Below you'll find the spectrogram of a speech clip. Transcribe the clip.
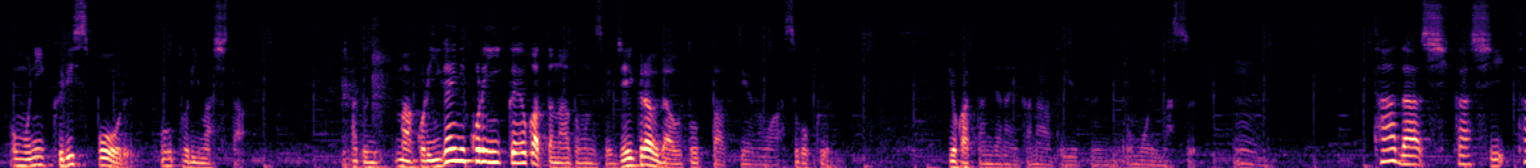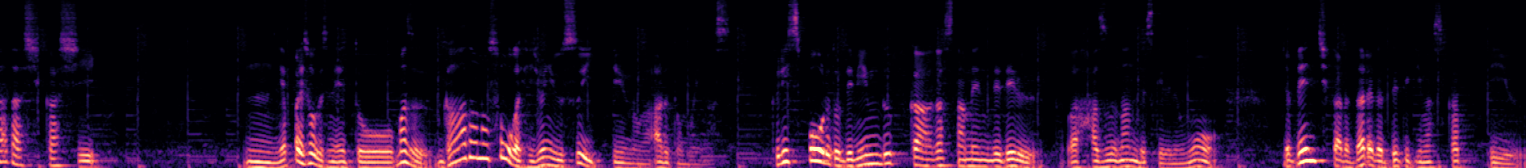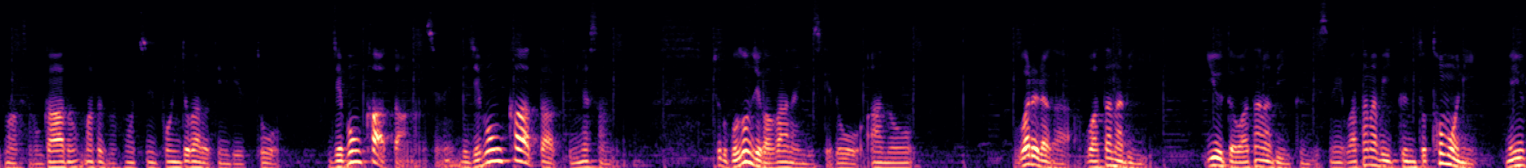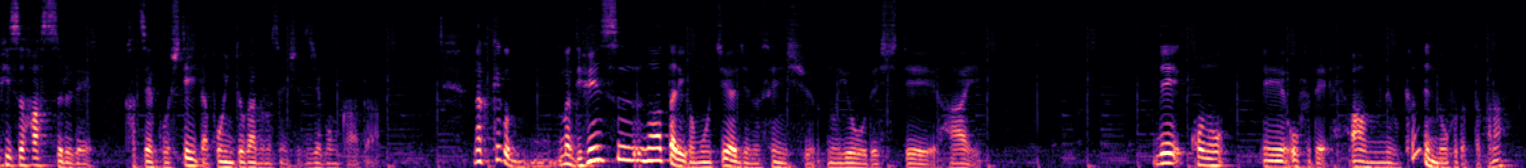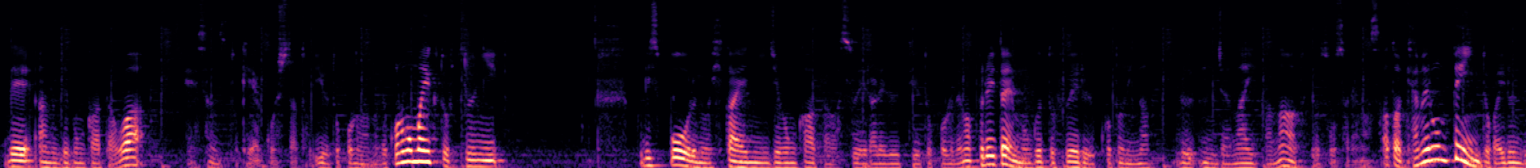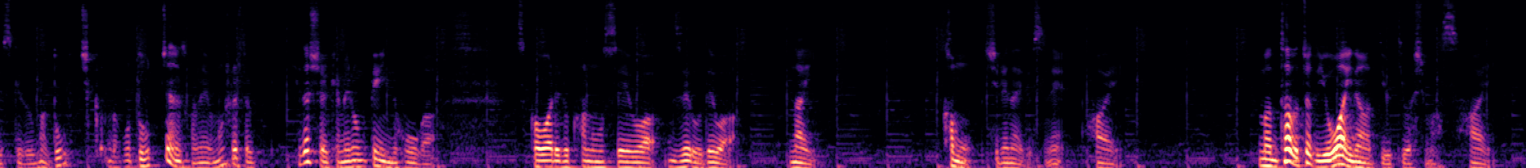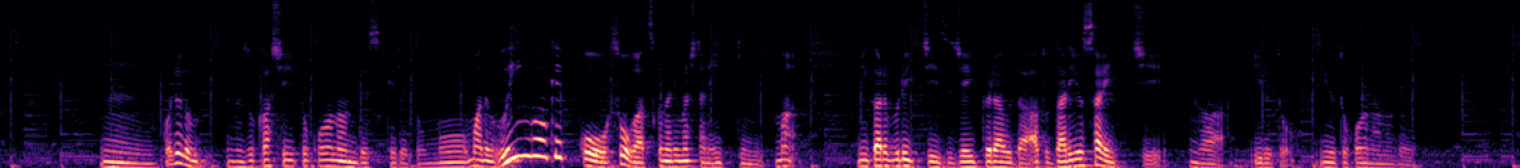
主にクリス・ポールを取りました。あとまあこれ意外にこれ一回良かったなと思うんですけど J. クラウダーを取ったっていうのはすごく良かったんじゃないかなというふうに思います。うん、ただしかしただしかし、うん、やっぱりそうですね、えっと、まずガードの層が非常に薄いっていうのがあると思います。クリス・ポールとデビン・ブッカーがスタメンで出るはずなんですけれどもじゃあベンチから誰が出てきますかっていう、まあ、そのガードまた本当にポイントガードって意味で言うとジェボン・カーターなんですよね。でジェボン・カーターって皆さんちょっとご存知かわからないんですけどあの我らが渡辺優と渡辺君ですね。渡辺君と共にメンフィス・ハッスルで活躍をしていたポイントガードの選手ですジェボン・カーター。なんか結構、まあ、ディフェンスのあたりが持ち味の選手のようでして、はい、でこの、えー、オフであでも去年のオフだったかな。であのデボン・カーターは、えー、サンズと契約をしたというところなのでこのままいくと普通にクリス・ポールの控えにジェボン・カーターが据えられるっていうところで、まあ、プレイタイムもぐっと増えることになるんじゃないかなと予想されます。あとはキャメロン・ペインとかいるんですけど、まあ、どっちかどっちなんですかね。もしかしたら下手したらキャメロン・ペインの方が使われる可能性はゼロではないかもしれないですね。はい。まあ、ただちょっと弱いなっていう気はします。はい。うん。これちょっと難しいところなんですけれどもまあでもウイングは結構層が厚くなりましたね一気に。まあミカル・ブリッジーズジェイ・クラウダーあとダリオ・サリッチがいるというところなので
